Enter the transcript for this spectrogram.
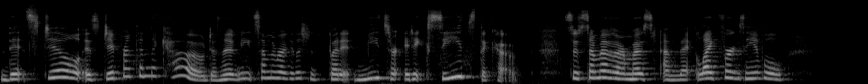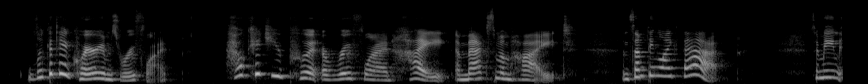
that still is different than the code doesn't meet some of the regulations but it meets or it exceeds the code so some of our most like for example look at the aquarium's roof line how could you put a roof line height a maximum height and something like that? So i mean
